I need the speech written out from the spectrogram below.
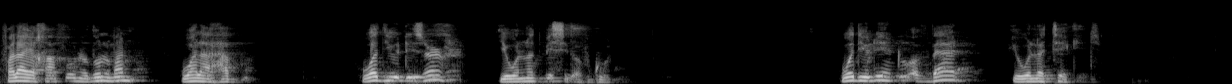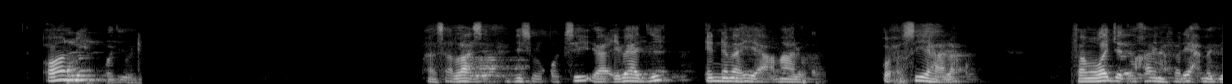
فلا يخافون ظلما ولا هضما. What you deserve, you will not miss it of good. What you didn't do of bad, you will not take it. Only what you did. Said in Hadith al-Qudsi, يا عبادي إنما هي أعمالكم أحصيها لكم فمن وجد خيرا فليحمد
